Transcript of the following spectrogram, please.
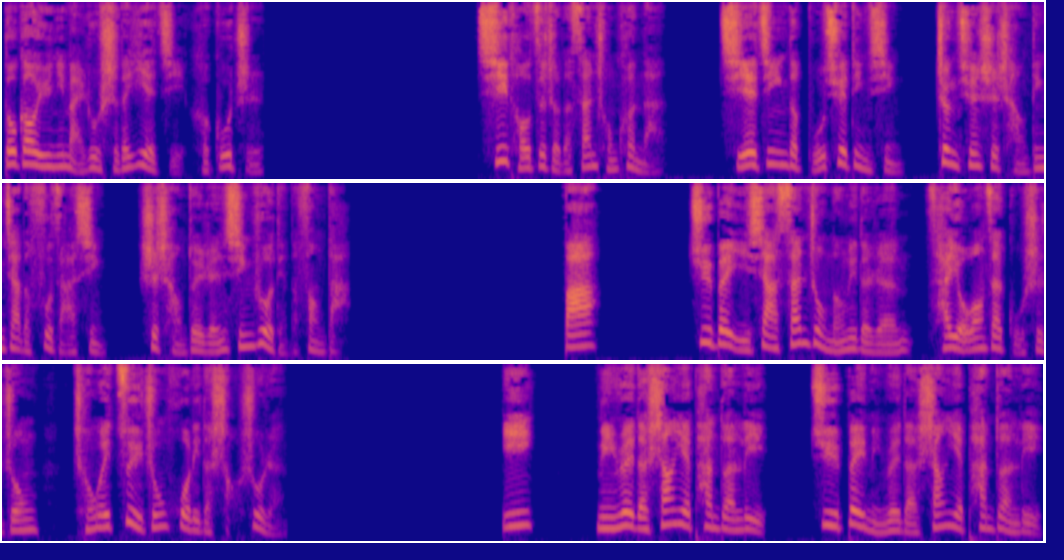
都高于你买入时的业绩和估值。七、投资者的三重困难：企业经营的不确定性、证券市场定价的复杂性、市场对人心弱点的放大。八。具备以下三种能力的人才有望在股市中成为最终获利的少数人：一、敏锐的商业判断力。具备敏锐的商业判断力，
